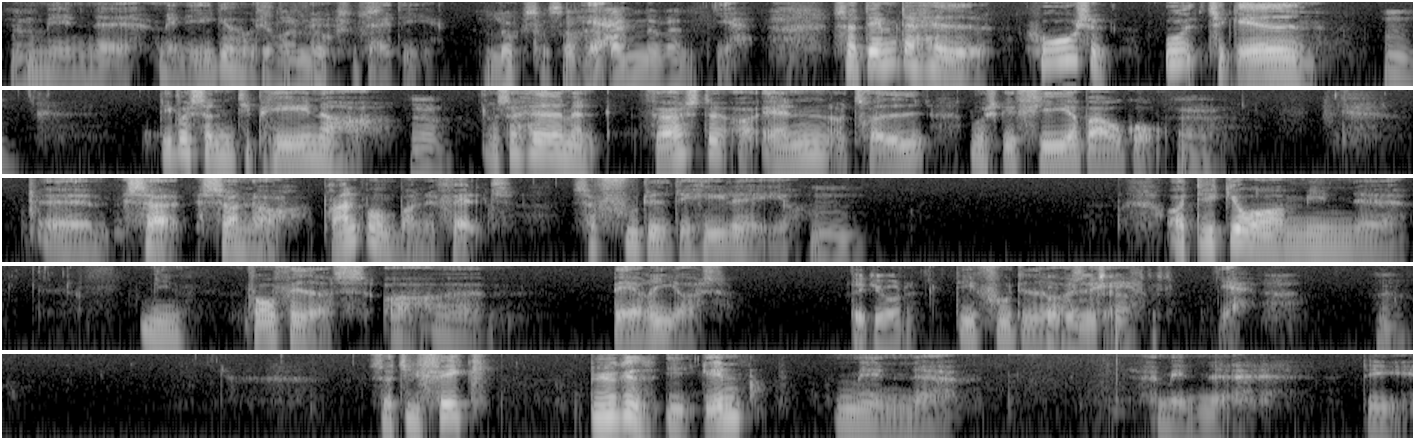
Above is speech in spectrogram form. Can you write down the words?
Ja. Men, øh, men ikke hos Det var en de luksus. fattige. Luksus og have ja. rendende vand. Ja. Så dem, der havde huse ud til gaden, Mm. det var sådan de pænere. Ja. Og så havde man første og anden og tredje, måske fjerde baggård. Ja. Øh, så, så når brandbomberne faldt, så futtede det hele af. Jo. Mm. Og det gjorde min, øh, min forfædres og øh, bageri også. Det gjorde det Det futtede også af. vimmelskaftet. Ja. Så de fik bygget igen, men, øh, men øh, det,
